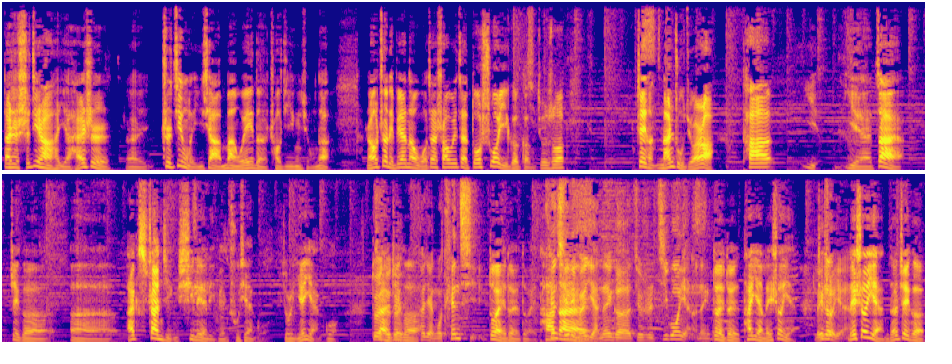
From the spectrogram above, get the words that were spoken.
但是实际上也还是呃致敬了一下漫威的超级英雄的。然后这里边呢，我再稍微再多说一个梗，就是说这个男主角啊，他也也在这个呃 X 战警系列里边出现过，就是也演过。对对对，在这个他演过天启，对对对，他天启在里面演那个就是激光眼的那个，对对，他演镭射眼。镭射眼镭射眼的这个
